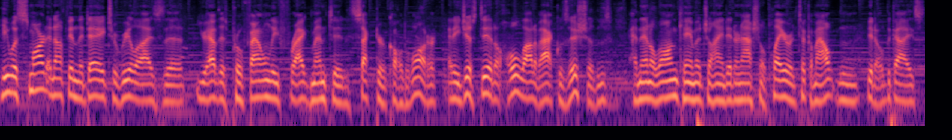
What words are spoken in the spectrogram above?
He was smart enough in the day to realize that you have this profoundly fragmented sector called water, and he just did a whole lot of acquisitions. And then along came a giant international player and took him out, and you know, the guy's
